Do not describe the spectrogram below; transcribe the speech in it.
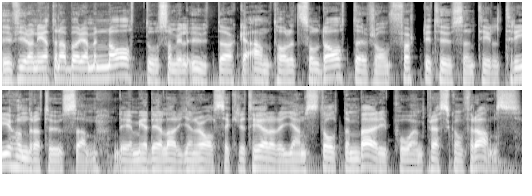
TV4-nyheterna börjar med NATO som vill utöka antalet soldater från 40 000 till 300 000. Det meddelar generalsekreterare Jens Stoltenberg på en presskonferens.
